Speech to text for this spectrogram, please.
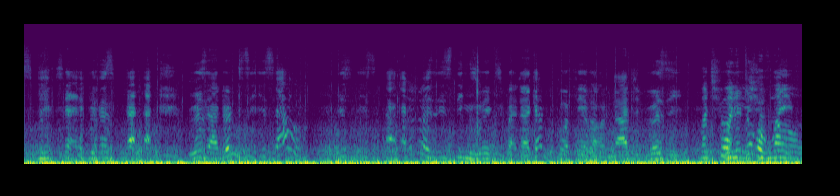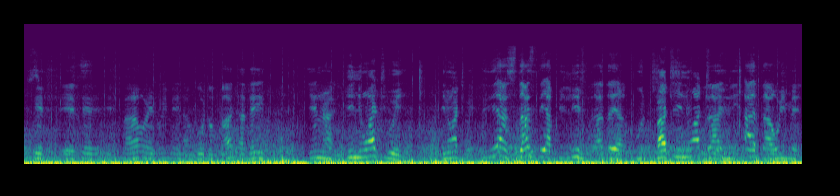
things works because because I don't see it's how it's, it's, I, I don't know if these things works but I can't go favor on that because the, But sure when you you talk should of wives if, Yes. if, if Malawian women are good or bad. Are they generally? in what way in what way Yes, that's their belief that they are good but in what way than the other women.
